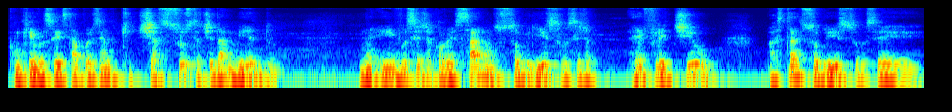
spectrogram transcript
com quem você está, por exemplo, que te assusta, te dá medo, né? e vocês já conversaram sobre isso, você já refletiu bastante sobre isso, você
